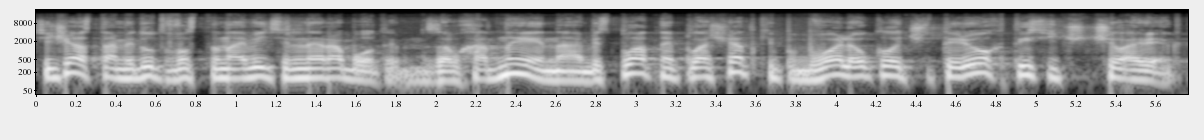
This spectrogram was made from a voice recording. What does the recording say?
Сейчас там идут восстановительные работы. За выходные на бесплатной площадке побывали около 4 тысяч человек,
